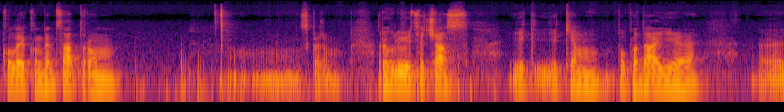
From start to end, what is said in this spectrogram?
коли конденсатором, скажімо, регулюється час, яким попадає, е,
